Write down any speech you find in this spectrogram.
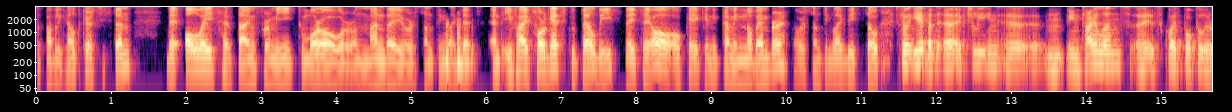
the public healthcare system they always have time for me tomorrow or on Monday or something like that. and if I forget to tell this, they say, "Oh, okay, can you come in November or something like this?" So, so yeah, but uh, actually in uh, in Thailand, uh, it's quite popular,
